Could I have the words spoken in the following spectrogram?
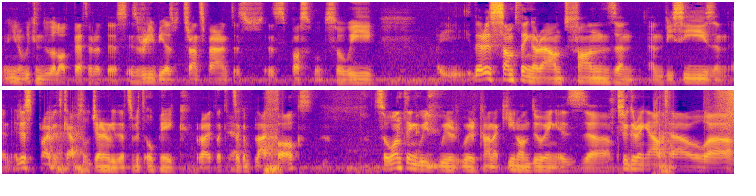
you know we can do a lot better at this. Is really be as transparent as, as possible. So we there is something around funds and, and VCs and, and just private capital generally that's a bit opaque, right? Like it's like a black box. So one thing we, we're, we're kind of keen on doing is uh, figuring out how uh,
